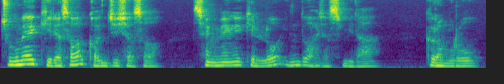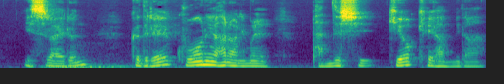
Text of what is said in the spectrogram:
죽음의 길에서 건지셔서 생명의 길로 인도하셨습니다. 그러므로 이스라엘은 그들의 구원의 하나님을 반드시 기억해야 합니다.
